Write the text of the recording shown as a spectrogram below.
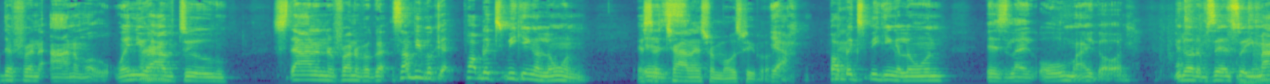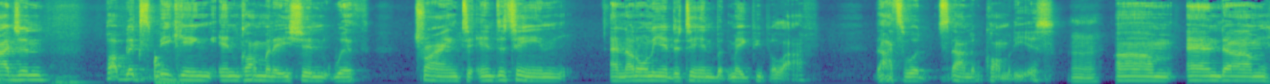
different animal. When you have to stand in the front of a some people ca- public speaking alone it's is- a challenge for most people. Yeah, public speaking alone is like oh my god, you know what I'm saying. So imagine public speaking in combination with trying to entertain and not only entertain but make people laugh. That's what stand up comedy is. Um, and um,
